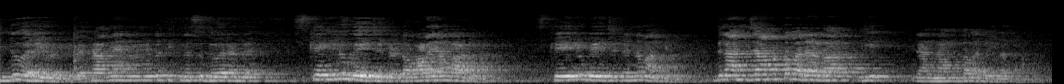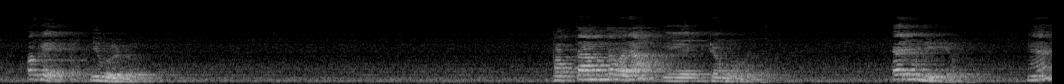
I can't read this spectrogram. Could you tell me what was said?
ഇതുവരെ ഒഴിക്കില്ല കാരണം എങ്ങനെ തിക്നെസ് ഇതുവരെ ഉണ്ട്. സ്കെയിൽ ഉപയോഗിച്ചിട്ട് കേട്ടോ വളയാൻ പാടില്ല. സ്കെയിൽ ഉപയോഗിച്ചിട്ട് തന്നെ മാറ്റിടും ഇതിൽ അഞ്ചാമത്തെ വര ഇടാ ഈ രണ്ടാമത്തെ വരയിലെത്തണം ഓക്കെ ഈ വീണ്ടും. പത്താമത്തെ വര ഏറ്റവും കൂടുതൽ. കാര്യം കിട്ടിയോ ഏഹ്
